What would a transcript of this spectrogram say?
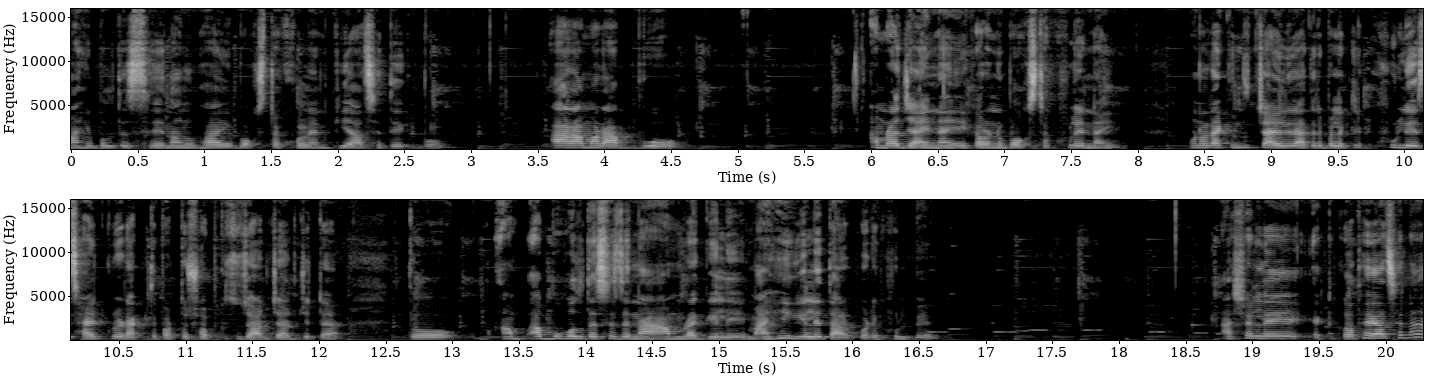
মাহি বলতেছে, নানু ভাই বক্সটা খোলেন, কি আছে দেখব। আর আমার আব্বুও, আমরা যাই নাই এই কারণে বক্সটা খুলে নাই। ওনারা কিন্তু চাইলে রাতের বেলা খুলে সাইড করে রাখতে পারতো সব কিছু যার যার যেটা। তো আব্বু বলতেছে যে, না, আমরা গেলে, মাহি গেলে তারপরে খুলবে। আসলে একটা কথাই আছে না,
